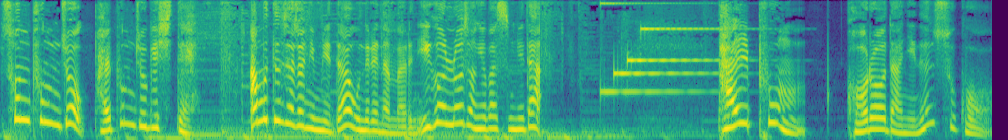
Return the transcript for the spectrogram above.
손품족, 발품족의 시대. 아무튼 사전입니다. 오늘의 낱말은 이걸로 정해봤습니다. 발품, 걸어 다니는 수고.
